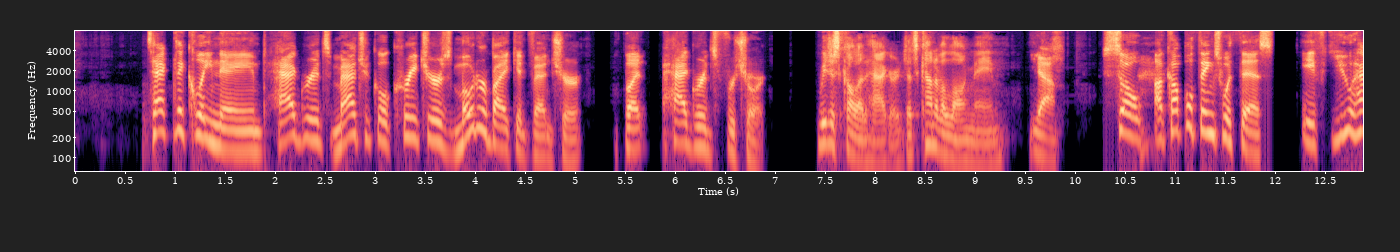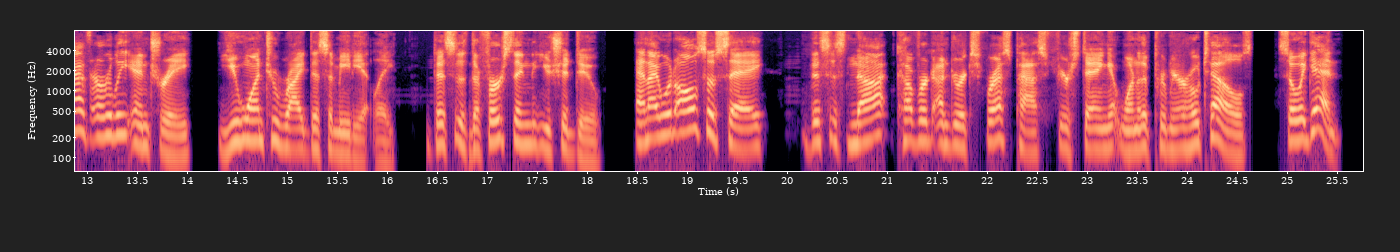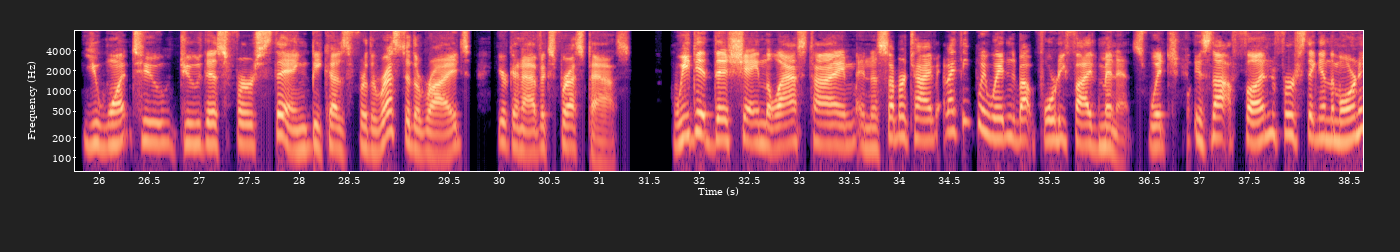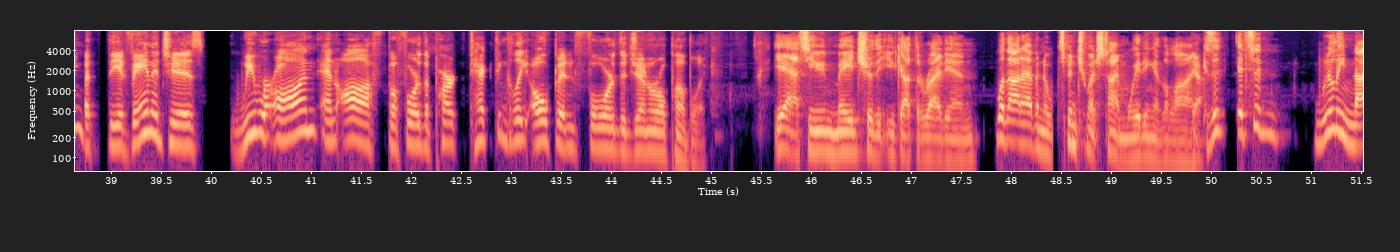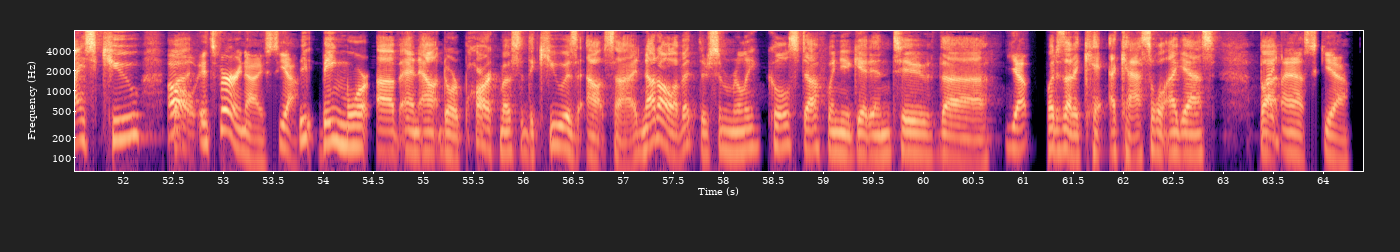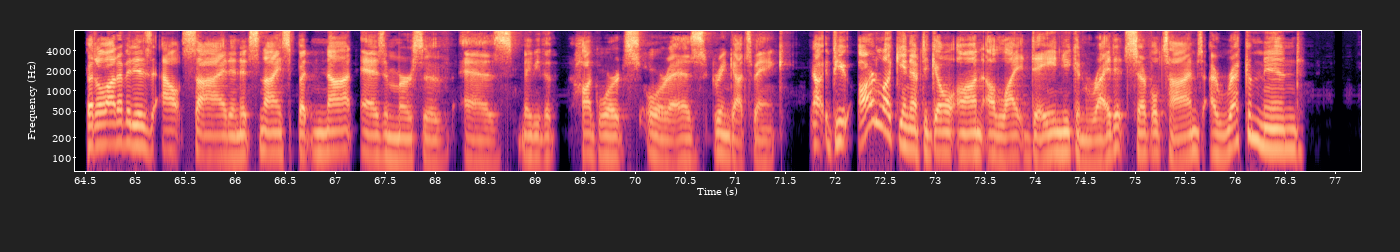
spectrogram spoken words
Technically named Hagrid's Magical Creatures Motorbike Adventure, but Hagrid's for short. We just call it Haggard. That's kind of a long name. Yeah. So, a couple things with this. If you have early entry, you want to ride this immediately. This is the first thing that you should do. And I would also say this is not covered under Express Pass if you're staying at one of the premier hotels. So, again, you want to do this first thing because for the rest of the rides, you're going to have Express Pass. We did this, Shane, the last time in the summertime, and I think we waited about 45 minutes, which is not fun first thing in the morning. But the advantage is we were on and off before the park technically opened for the general public. Yeah, so you made sure that you got the ride in without having to spend too much time waiting in the line Yeah. because it, it's a really nice queue. Oh, it's very nice. Yeah. being more of an outdoor park, most of the queue is outside. Not all of it. There's some really cool stuff when you get into the Yep. what is that a, ca- a castle, I guess. But Ask. Yeah. but a lot of it is outside and it's nice, but not as immersive as maybe the Hogwarts or as Green Gringotts Bank. Now, if you are lucky enough to go on a light day and you can ride it several times, I recommend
